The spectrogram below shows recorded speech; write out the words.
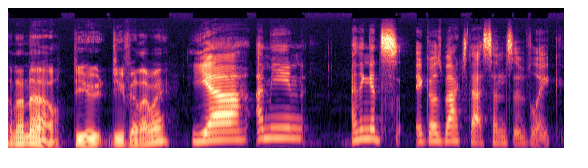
I don't know. Do you do you feel that way? Yeah, I mean, I think it's it goes back to that sense of like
